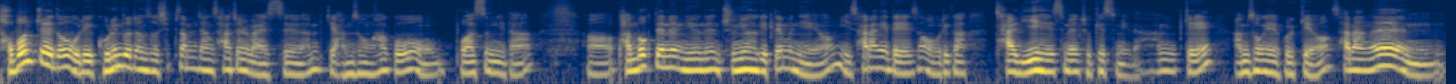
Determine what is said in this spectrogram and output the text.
저번 주에도 우리 고린도전서 13장 4절 말씀 함께 암송하고 보았습니다. 어, 반복되는 이유는 중요하기 때문이에요. 이 사랑에 대해서 우리가 잘 이해했으면 좋겠습니다. 함께 암송해 볼게요. 사랑은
